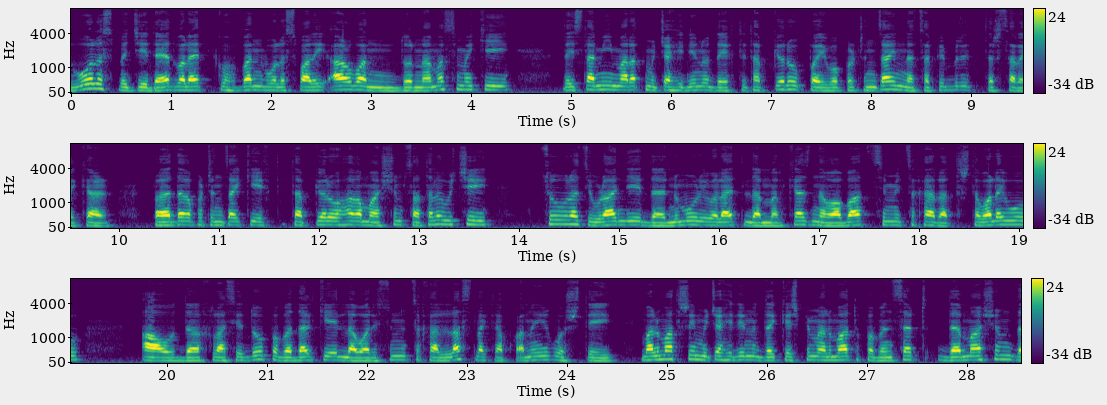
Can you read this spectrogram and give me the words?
دولس بجې د یاد ولایت کوهبند ولسوالۍ اړوند دورنامه سیمه کې د اسلامي امارت مجاهدینو د اختطافګرو په یوه پټنځای ناڅاپي برید ترسره کړ په دغه پټنځای کې اختطافګرو هغه ماشوم ساتلی و چې څو ورځې وړاندې د نوموړي ولایت له مرکز نواباد سیمې څخه راتښتولی و او د خلاصېدو په بدل کې له وارثینو څخه لس لکه افغانۍ غوښتي. معلومات ښيي مجاهدینو د کشفي معلوماتو په بنسټ د ماشوم د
